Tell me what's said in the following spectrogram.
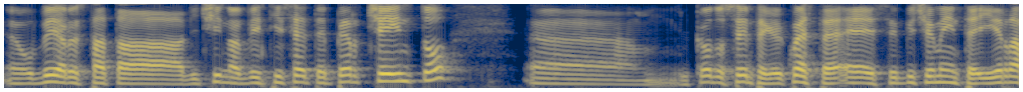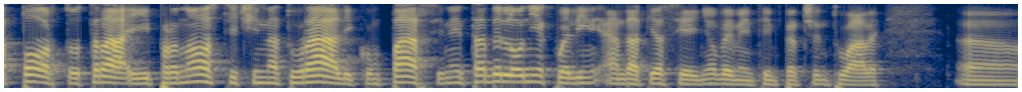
eh, ovvero è stata vicino al 27%. Eh, ricordo sempre che questo è semplicemente il rapporto tra i pronostici naturali comparsi nei tabelloni e quelli andati a segno, ovviamente in percentuale. Eh,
